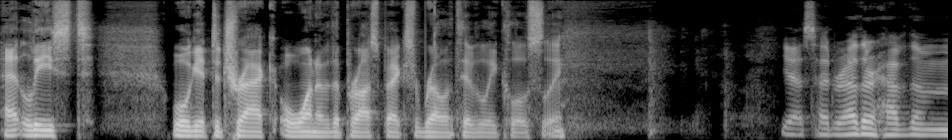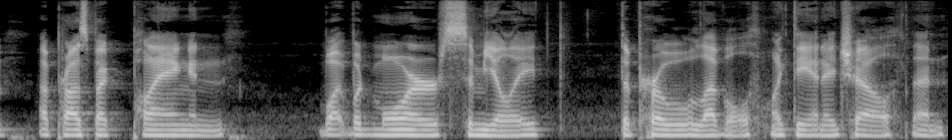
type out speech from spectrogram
at least we'll get to track one of the prospects relatively closely. Yes, I'd rather have them a prospect playing in what would more simulate the pro level, like the NHL, than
